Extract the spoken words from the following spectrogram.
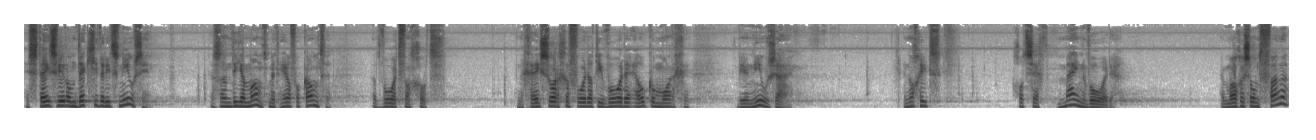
En steeds weer ontdek je er iets nieuws in. Dat is een diamant met heel veel kanten, dat woord van God. En de geest zorgt ervoor dat die woorden elke morgen weer nieuw zijn. En nog iets, God zegt mijn woorden. We mogen ze ontvangen,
